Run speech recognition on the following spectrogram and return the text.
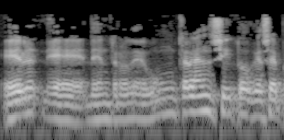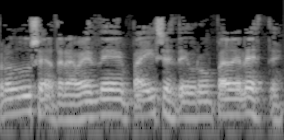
él eh, dentro de un tránsito que se produce a través de países de Europa del Este,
